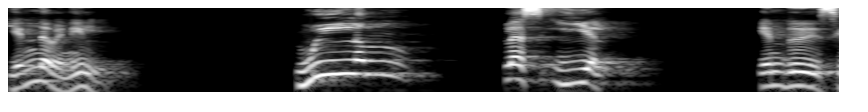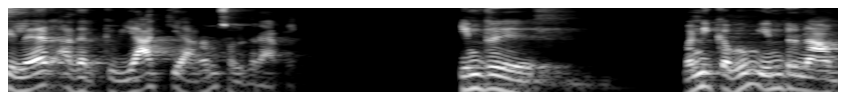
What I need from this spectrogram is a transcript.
என்னவெனில் உள்ளம் பிளஸ் இயல் என்று சிலர் அதற்கு வியாக்கியானம் சொல்கிறார்கள். இன்று மன்னிக்கவும் இன்று நாம்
